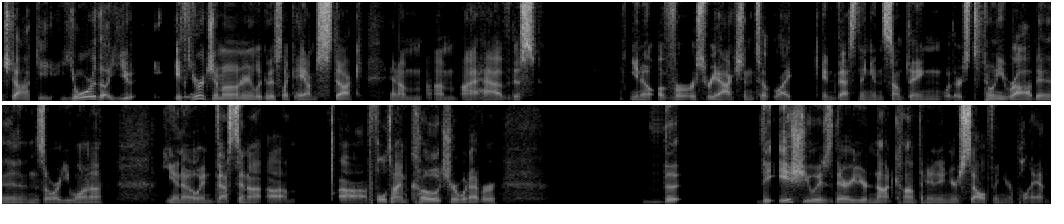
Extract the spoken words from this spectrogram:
jockey, you're the you if you're a gym owner, and you look at this like, hey, I'm stuck and I'm um I have this you know averse reaction to like investing in something whether it's tony robbins or you want to you know invest in a, um, a full-time coach or whatever the the issue is there you're not confident in yourself and your plan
